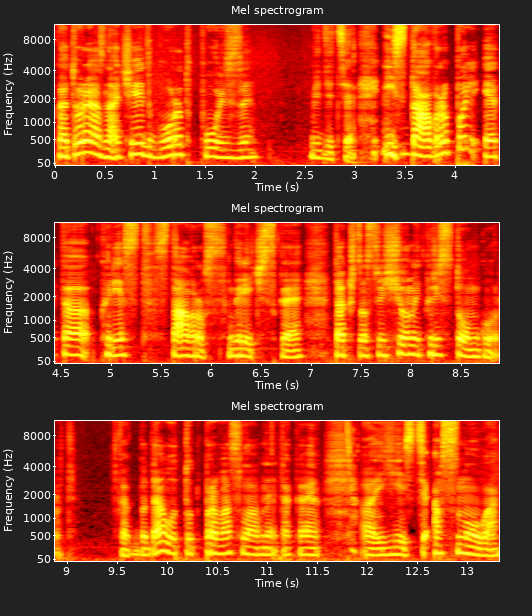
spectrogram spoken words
который означает город пользы. Видите? И Ставрополь – это крест Ставрос, греческое, так что освященный крестом город как бы, да, вот тут православная такая а, есть основа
